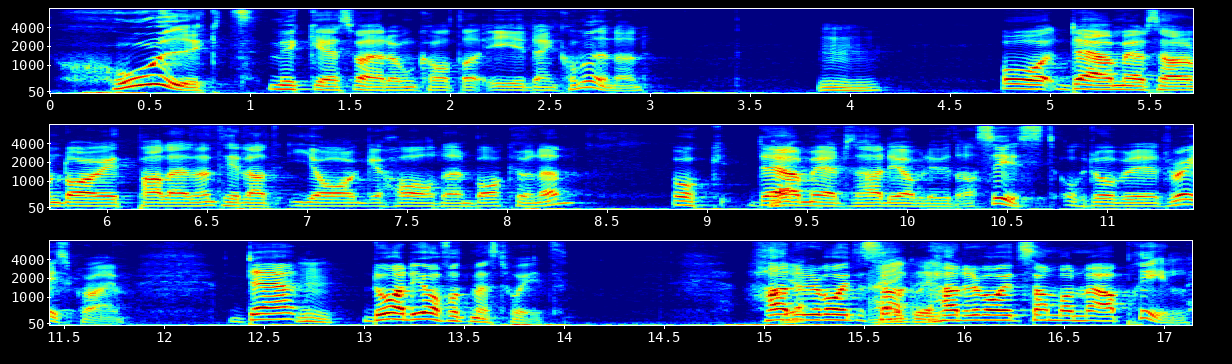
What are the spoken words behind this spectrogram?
sjukt mycket Sverigedemokrater i den kommunen. Mm. Och därmed så hade de dragit parallellen till att jag har den bakgrunden. Och därmed så hade jag blivit rasist och då blir det ett race crime. Där, Då hade jag fått mest skit. Hade, Ja, det varit i hade det varit i samband med april.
